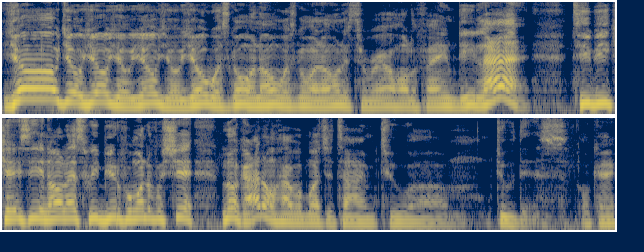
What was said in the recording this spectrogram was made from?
Yo, yo, yo, yo, yo, yo, yo, what's going on? What's going on? It's Terrell Hall of Fame, D-Line, TBKC, and all that sweet, beautiful, wonderful shit. Look, I don't have a bunch of time to um, do this, okay?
